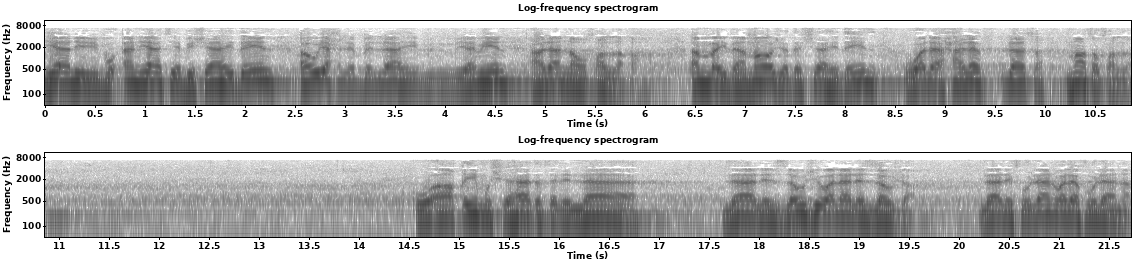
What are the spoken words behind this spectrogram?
يجب أن يأتي بشاهدين أو يحلف بالله يمين على أنه طلقها. أما إذا ما وجد الشاهدين ولا حلف لا ما تطلق. وأقيموا الشهادة لله لا للزوج ولا للزوجة لا لفلان ولا فلانة.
